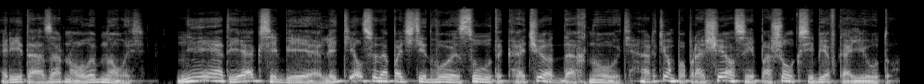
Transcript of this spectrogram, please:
Рита озорно улыбнулась. «Нет, я к себе. Летел сюда почти двое суток. Хочу отдохнуть». Артем попрощался и пошел к себе в каюту.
